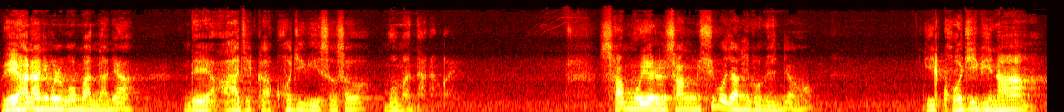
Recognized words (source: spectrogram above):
왜 하나님을 못 만나냐? 내 아직과 고집이 있어서 못 만나는 거예요. 사무엘상 15장에 보면요. 이 고집이나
